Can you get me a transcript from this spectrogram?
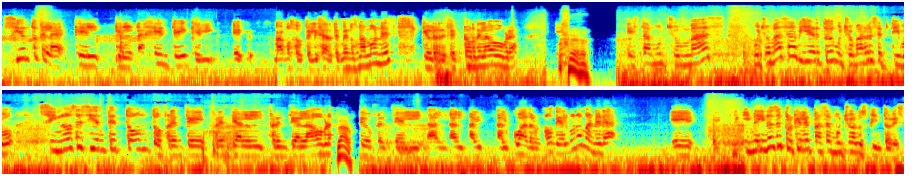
siento que la, que el- que la gente, que el, eh, vamos a utilizar términos mamones, que el receptor de la obra está mucho más, mucho más abierto y mucho más receptivo si no se siente tonto frente, frente al, frente a la obra Claro. o frente al, al, al- al- al cuadro, ¿no? De alguna manera, eh, y, no- y no sé por qué le pasa mucho a los pintores.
